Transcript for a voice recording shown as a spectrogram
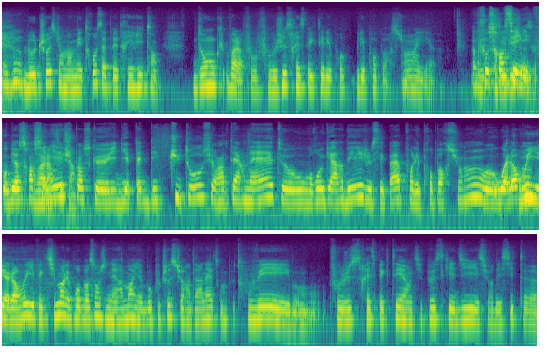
Mhm. L'autre chose, si on en met trop, ça peut être irritant. Donc voilà, il faut, juste respecter les, les proportions et... Euh, donc, il faut se renseigner. Il faut bien se renseigner. je pense qu'il y a peut-être des tutos sur Internet euh, ou regarder, je sais pas, pour les proportions. Euh, ou alors. Oui, alors oui, effectivement, les proportions, généralement, il y a beaucoup de choses sur Internet qu'on peut trouver. Il faut juste respecter un petit peu ce qui est dit sur des sites. Euh,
